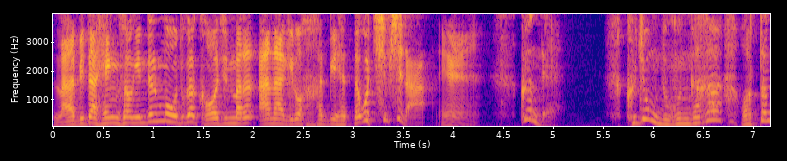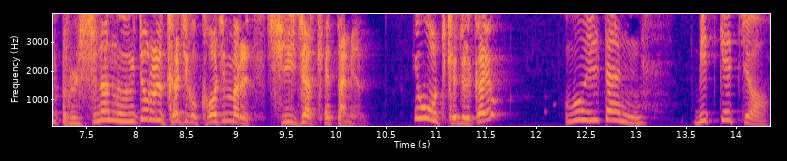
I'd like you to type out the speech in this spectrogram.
라비다 행성인들 모두가 거짓말을 안 하기로 합의했다고 칩시다. 예. 그런데 그중 누군가가 어떤 불순한 의도를 가지고 거짓말을 시작했다면 이거 어떻게 될까요? 뭐 일단 믿겠죠.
